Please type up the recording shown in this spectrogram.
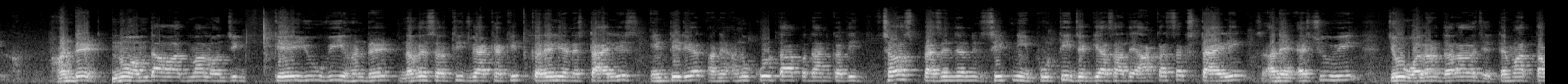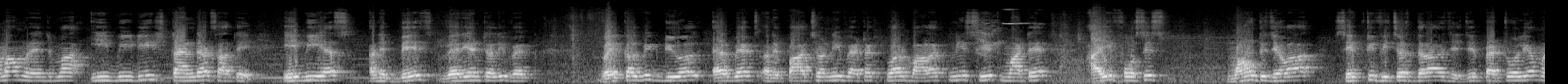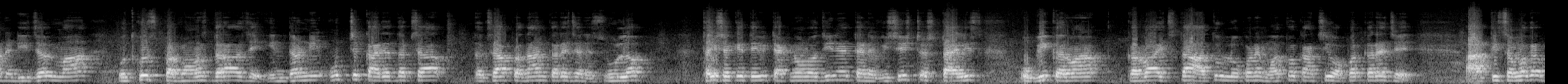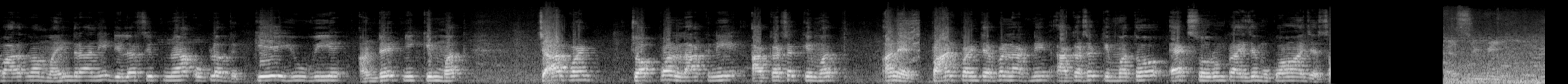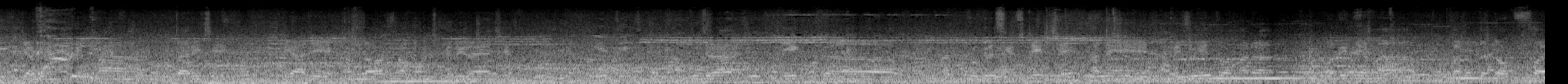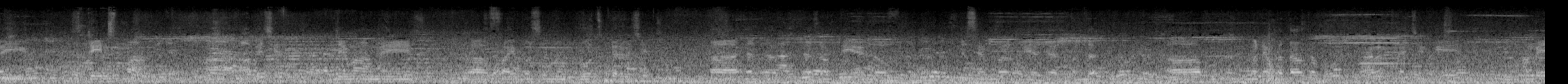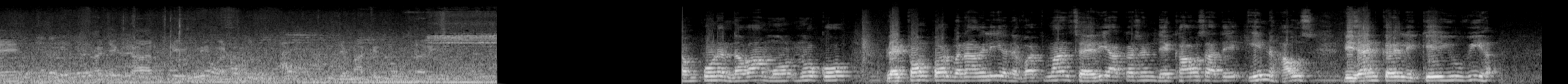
હંડ્રેડનું અમદાવાદમાં લોન્ચિંગ કે યુવી હંડ્રેડ નવેસરથી જ વ્યાખ્યાયિત કરેલી અને સ્ટાઇલિશ ઇન્ટિરિયર અને અનુકૂળતા પ્રદાન કરતી છ પેસેન્જર સીટની પૂરતી જગ્યા સાથે આકર્ષક સ્ટાઇલિંગ અને એસયુવી જેવું વલણ ધરાવે છે. તેમાં તમામ રેન્જમાં ઈબીડી સ્ટાન્ડર્ડ સાથે એબીએસ અને બેઝ વેરિયન્ટલી વૈકલ્પિક ડ્યુઅલ એરબેગ્સ અને પાછળની બેઠક પર બાળકની સીટ માટે આઈ ફોસિસ માઉન્ટ જેવા સેફટી ફીચર્સ ધરાવે છે, જે પેટ્રોલિયમ અને ડીઝલમાં ઉત્કૃષ્ટ પરફોર્મન્સ ધરાવે છે. ઇંધણની ઉચ્ચ કાર્યદક્ષતા દક્ષતા પ્રદાન કરે છે અને સુલભ થઈ શકે તેવી ટેકનોલોજીને તેને વિશિષ્ટ સ્ટાઇલિશ ઊભી કરવા કરવા ઈચ્છતા આતુર લોકોને મહત્વકાંક્ષી ઓફર કરે છે. આજથી સમગ્ર ભારતમાં મહિન્દ્રાની ડીલરશીપના ઉપલબ્ધ કે યુવી હંડ્રેડની કિંમત ચાર પોઈન્ટ ચોપન લાખની આકર્ષક કિંમત અને પાંચ પોઈન્ટ ત્રેપન લાખની આકર્ષક કિંમતો એક્સ શોરૂમ પ્રાઇસે મૂકવામાં આવે છે. અમદાવાદમાં ગુજરાત પ્રોગ્રેસિવ સ્ટેટ છે અને અમે જોઈએ તો ફાઇવ સ્ટેટ્સમાં આવે છે, જેમાં અમે ફાઇવ પર્સન્ટનો ગ્રોથ કર્યો છે. As of the end of December બે હજાર પંદર મને બતાવતા બહુ આનંદ થાય છે કે અમે આજે કાર કે જે માર્કેટમાં ઉતારી છે. સંપૂર્ણ નવા મોનોકો પ્લેટફોર્મ પર બનાવેલી અને વર્તમાન શહેરી આકર્ષણ દેખાવ સાથે ઇન હાઉસ ડિઝાઇન કરેલી કે યુવી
